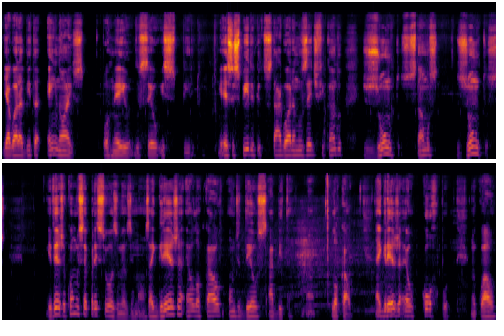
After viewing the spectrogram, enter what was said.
E agora habita em nós por meio do seu Espírito. E esse Espírito que está agora nos edificando juntos, estamos juntos. E veja como isso é precioso, meus irmãos. A igreja é o local onde Deus habita. Né? Local. A igreja é o corpo no qual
